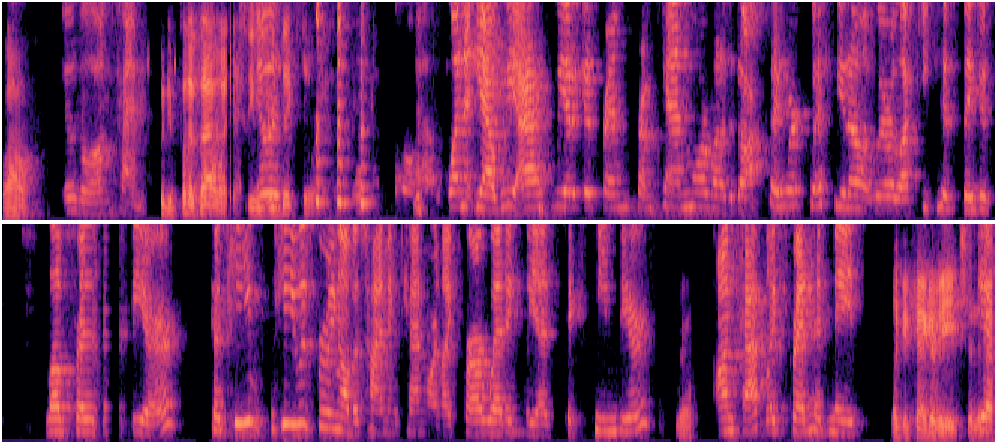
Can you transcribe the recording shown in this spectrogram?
Wow. it was a long time. When you put it that way, it seems It was- ridiculous. One, yeah, we I, we had a good friend from Canmore, one of the docs I work with. You know, we were lucky because they just love Fred's beer because he he was brewing all the time in Canmore. Like for our wedding, we had 16 beers Yeah. on tap. Like Fred had made like a keg of each in the Yeah.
